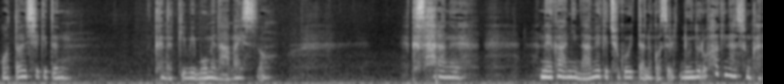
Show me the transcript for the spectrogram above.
어떤 시기든 그 느낌이 몸에 남아있어. 그 사랑을 내가 아닌 남에게 주고 있다는 것을 눈으로 확인한 순간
